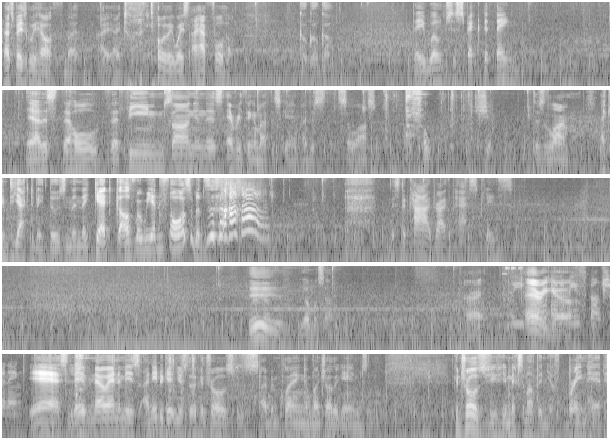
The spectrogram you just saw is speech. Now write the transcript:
That's basically health, but I, totally waste. I have full health. Go, go, go. They won't suspect a thing. Yeah, this the whole the theme song in this, everything about this game, I just so awesome. Oh, shit! There's an alarm. I can deactivate those, and then they can't call for reinforcements. Mr. Car, drive past, please. Ew, you almost saw. All right. There we go. Functioning. Yes, leave no enemies. I need to get used to the controls because I've been playing a bunch of other games and controls you, you mix them up in your brain head.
